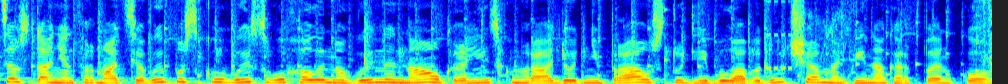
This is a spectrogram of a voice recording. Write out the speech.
Це остання інформація випуску. Ви слухали новини на українському радіо Дніпра. У студії була ведуча Мальвіна Карпенко.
